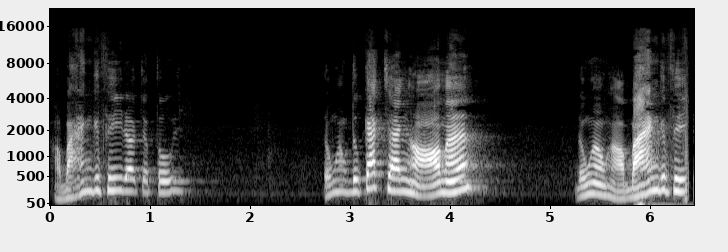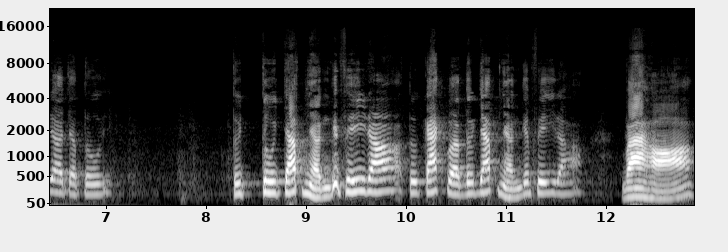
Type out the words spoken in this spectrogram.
Họ bán cái phí đó cho tôi. Đúng không? Tôi cắt sang họ mà. Đúng không? Họ bán cái phí đó cho tôi. Tôi tôi chấp nhận cái phí đó. Tôi cắt và tôi chấp nhận cái phí đó. Và họ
